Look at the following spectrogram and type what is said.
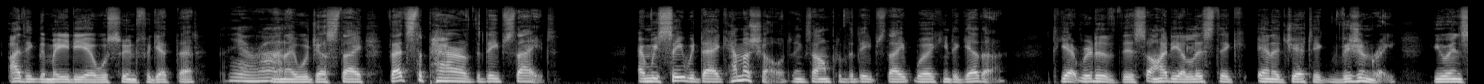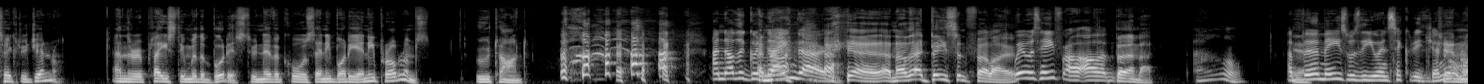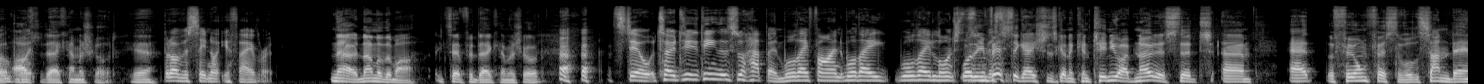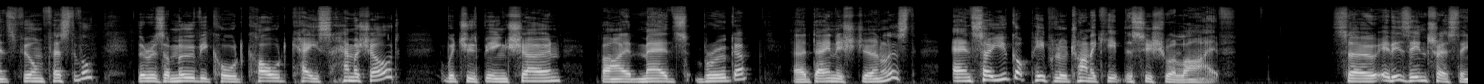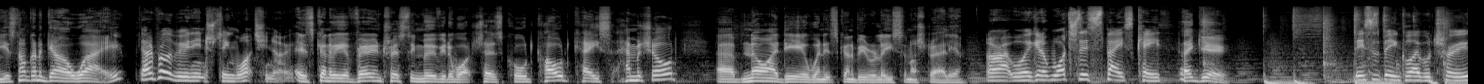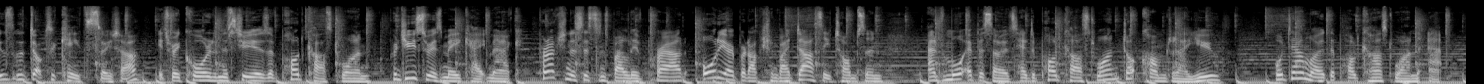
I think the media will soon forget that. Yeah, right. And they will just say, that's the power of the deep state. And we see with Dag Hammarskjöld an example of the deep state working together to get rid of this idealistic, energetic, visionary UN Secretary General. And they replaced him with a Buddhist who never caused anybody any problems. U Thant. another good name, though. Yeah, another a decent fellow. Where was he from? Oh, um, Burma. Oh. A yeah. Burmese was the UN Secretary General, General after Dag Hammarskjöld, yeah. But obviously not your favourite. No, none of them are, except for Dag Hammarskjöld. Still, so do you think this will happen? Will they find? Will they? Will they launch? well, the investi- investigation is going to continue. I've noticed that um, at the film festival, the Sundance Film Festival, there is a movie called Cold Case Hammarskjöld, which is being shown by Mads Brugger, a Danish journalist. And so you've got people who are trying to keep this issue alive. So it is interesting. It's not going to go away. That'll probably be an interesting watch, you know. It's going to be a very interesting movie to watch. So it's called Cold Case Hammarskjöld. Uh, no idea when it's going to be released in Australia. All right, well, we're going to watch this space, Keith. Thank you. This has been Global Truths with Dr. Keith Suter. It's recorded in the studios of Podcast One. Producer is me, Kate Mack. Production assistance by Liv Proud. Audio production by Darcy Thompson. And for more episodes, head to podcastone.com.au or download the Podcast One app.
